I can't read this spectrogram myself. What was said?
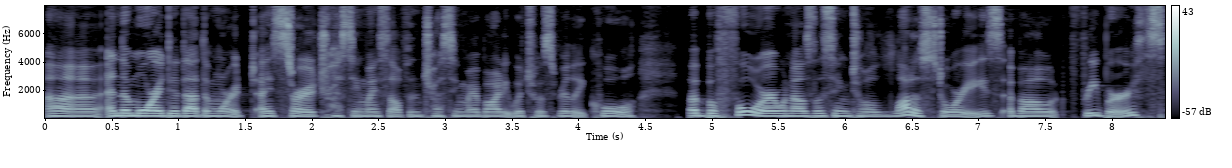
Uh, and the more I did that, the more I started trusting myself and trusting my body, which was really cool. But before, when I was listening to a lot of stories about free births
